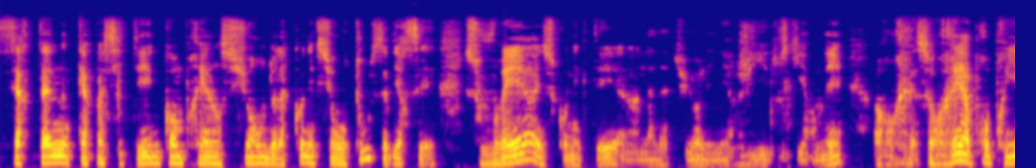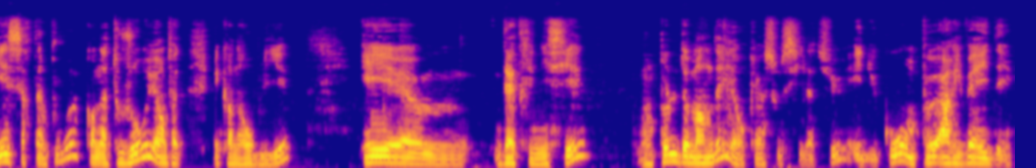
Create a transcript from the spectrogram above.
certaines capacités, une compréhension de la connexion au tout, c'est-à-dire c'est s'ouvrir et se connecter à la nature, l'énergie et tout ce qui en est, se réapproprier certains pouvoirs qu'on a toujours eu en fait, mais qu'on a oublié, et euh, d'être initié, on peut le demander, il a aucun souci là-dessus, et du coup on peut arriver à aider.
